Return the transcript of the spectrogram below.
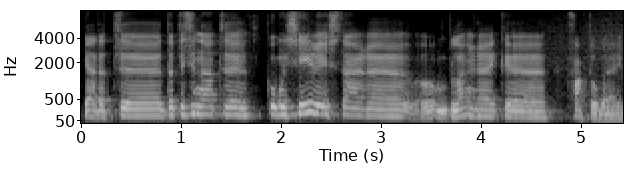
ja, dat, uh, dat is inderdaad, uh, communiceren is daar een belangrijke factor bij.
